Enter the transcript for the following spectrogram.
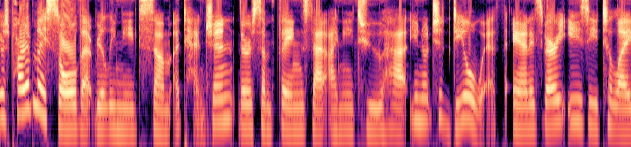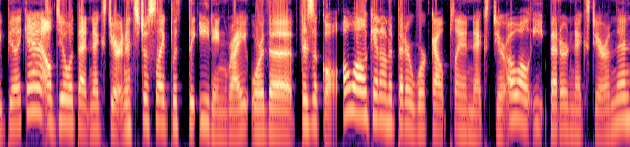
there's part of my soul that really needs some attention. There's some things that I need to have, you know, to deal with. And it's very easy to like be like, eh, I'll deal with that next year. And it's just like with the eating, right? Or the physical. Oh, I'll get on a better workout plan next year. Oh, I'll eat better next year. And then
